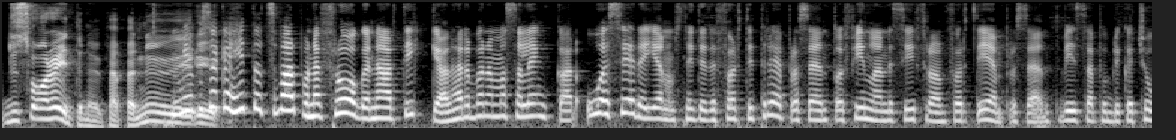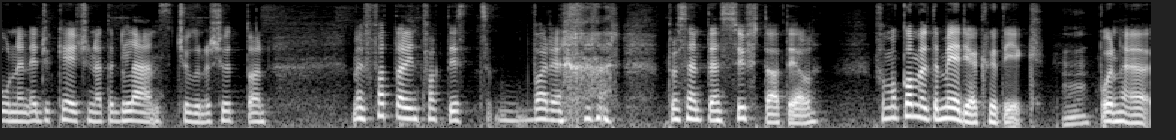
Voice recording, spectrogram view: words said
du svarar inte nu Peppe, nu Men jag du... försöker hitta ett svar på den här frågan i den här artikeln. Här är bara en massa länkar. OECD-genomsnittet är 43 procent och i Finland är siffran 41 procent, visar publikationen Education at a Glance 2017. Men jag fattar inte faktiskt vad den här procenten syftar till. För man kommer till mediekritik på den här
